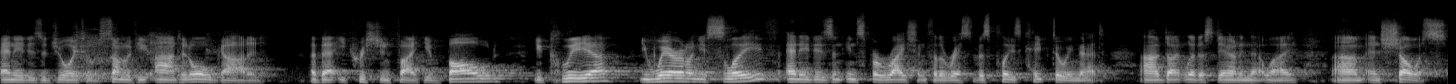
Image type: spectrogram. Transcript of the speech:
And it is a joy to us. Some of you aren't at all guarded about your Christian faith. You're bold, you're clear, you wear it on your sleeve, and it is an inspiration for the rest of us. Please keep doing that. Uh, don't let us down in that way um, and show us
